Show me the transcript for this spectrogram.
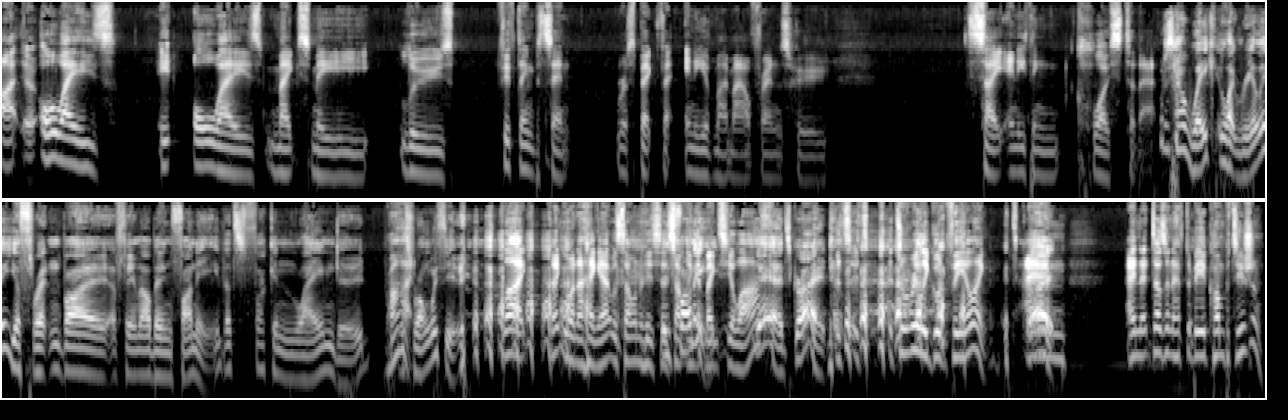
I it always it always makes me lose fifteen percent respect for any of my male friends who say anything close to that. What is how weak? Like, really? You're threatened by a female being funny? That's fucking lame, dude. What's wrong with you? Like, don't you want to hang out with someone who says It's something funny. that makes you laugh? Yeah, it's great. It's, it's, it's a really good feeling. It's great. And and it doesn't have to be a competition.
